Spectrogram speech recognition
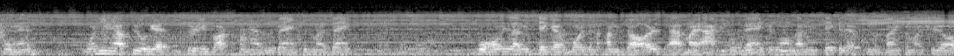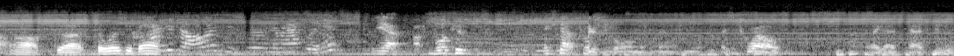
Hey man, one you have to will get 30 bucks from me out of the bank because my bank will only let me take out more than $100 at my actual bank. It won't let me take it out from the Bank of Montreal. Oh gosh. So where's your bank? Hundred dollars is your Interac limit? Yeah, uh, well, because except for Years ago, almost now. 12, and I got a tattoo.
